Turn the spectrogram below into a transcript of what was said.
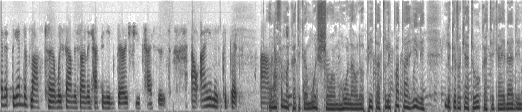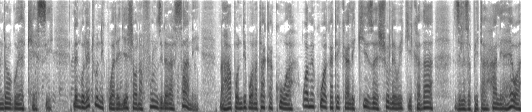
And at the end of last term, we found this only happened in very few cases. Our aim is to get um, Anasema katika mwisho wa mhula uliopita tulipata hili likitokea tu katika idadi ndogo ya kesi. Lengo letu ni kuwarejesha wanafunzi darasani, na hapo ndipo wanataka kuwa. Wamekuwa katika likizo ya shule wiki kadhaa zilizopita, hali ya hewa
